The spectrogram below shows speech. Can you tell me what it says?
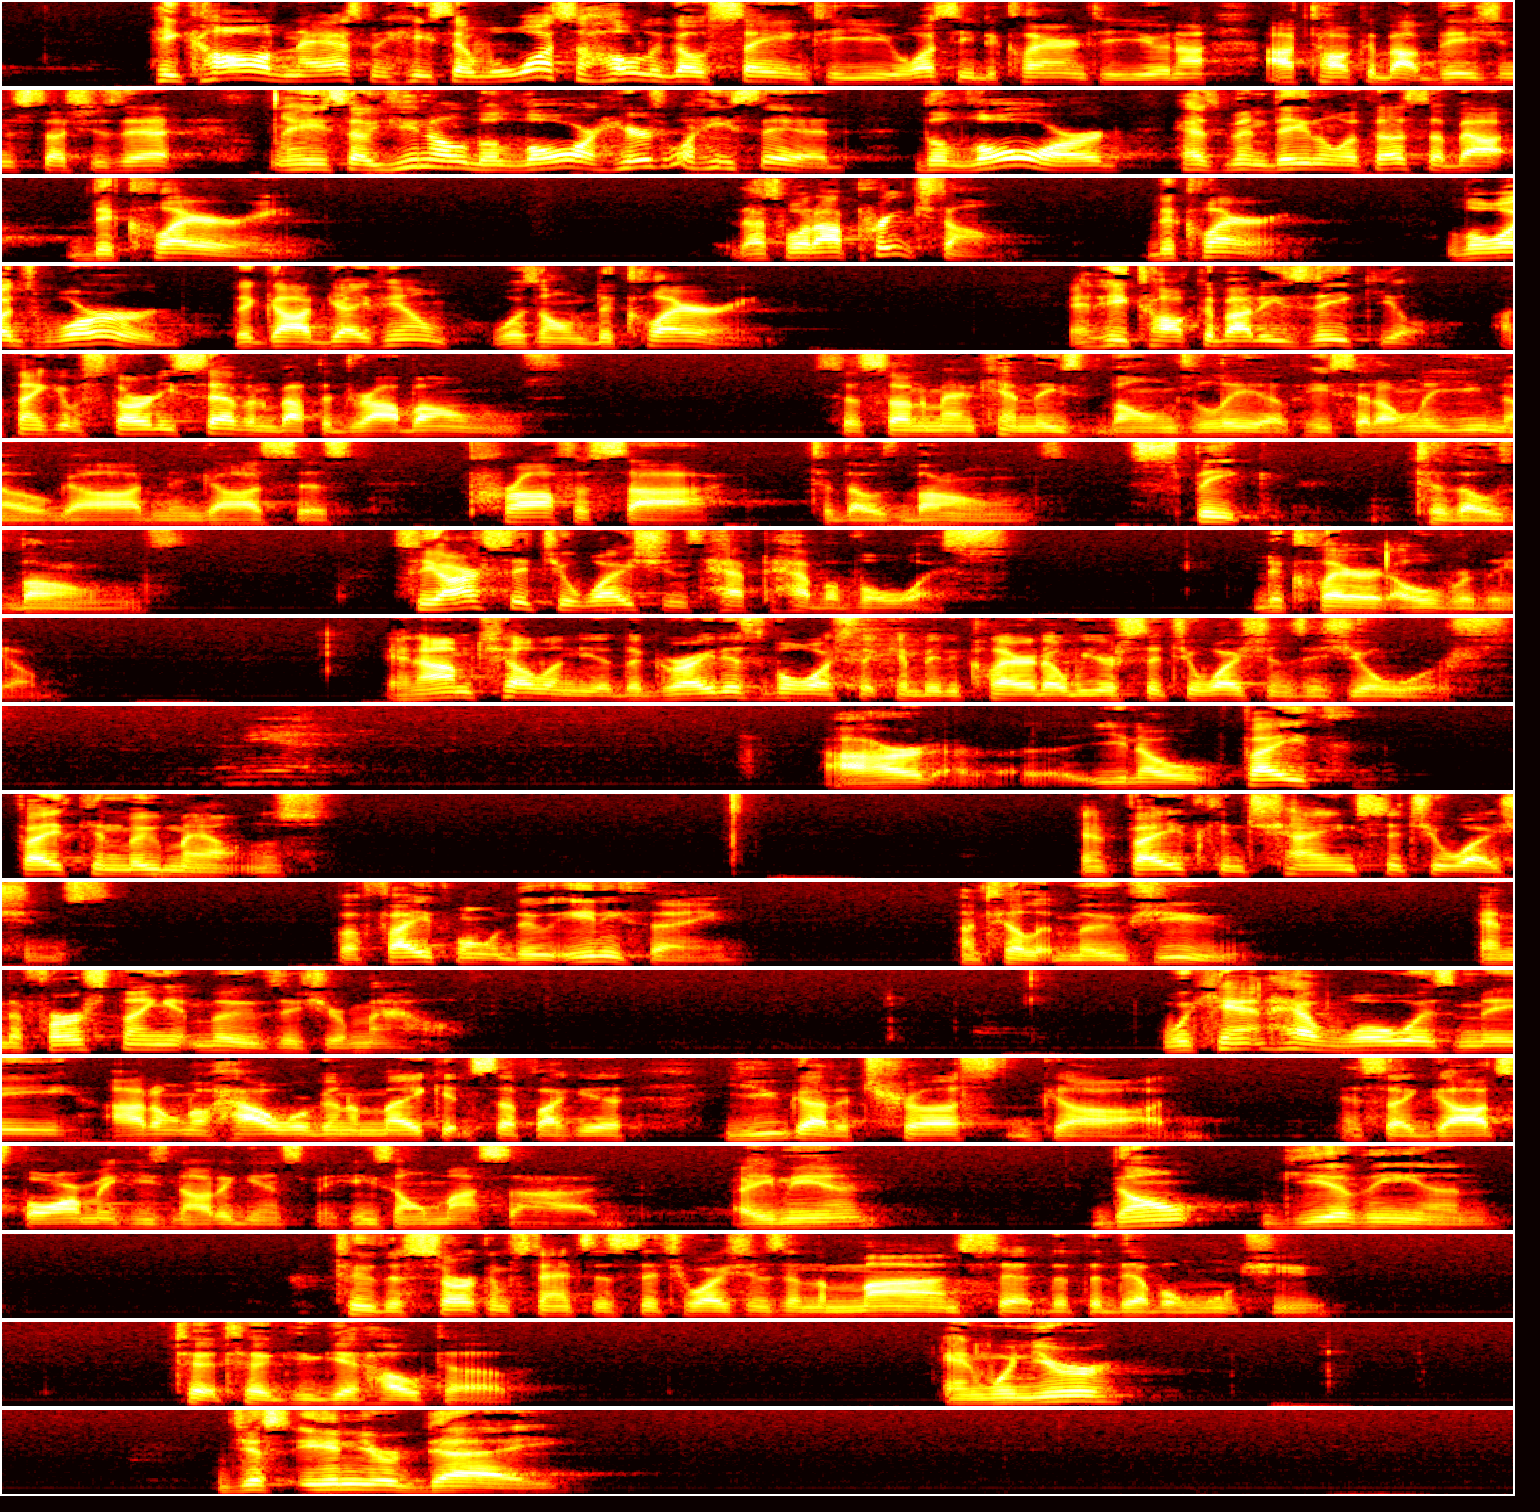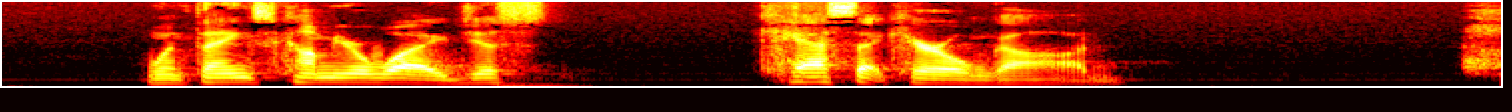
he called and asked me, he said, well, what's the Holy Ghost saying to you? What's he declaring to you? And I, I talked about visions such as that. And he said, you know, the Lord, here's what he said. The Lord has been dealing with us about declaring. That's what I preached on. Declaring. Lord's word that God gave him was on declaring. And he talked about Ezekiel. I think it was 37 about the dry bones. He said, son of man, can these bones live? He said, only you know, God. And then God says, prophesy to those bones. Speak to those bones. See, our situations have to have a voice. Declare it over them. And I'm telling you, the greatest voice that can be declared over your situations is yours. Amen. I heard, uh, you know, faith, faith can move mountains. And faith can change situations. But faith won't do anything until it moves you. And the first thing it moves is your mouth. We can't have woe is me. I don't know how we're going to make it and stuff like that. You got to trust God and say, God's for me. He's not against me. He's on my side. Amen. Don't give in to the circumstances, situations, and the mindset that the devil wants you to, to get hold of. And when you're just in your day, when things come your way, just cast that care on God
